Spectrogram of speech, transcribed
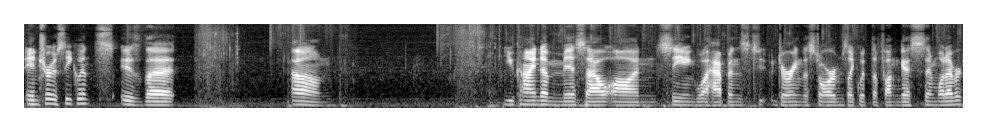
intro sequence is that um, you kind of miss out on seeing what happens to, during the storms, like with the fungus and whatever.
